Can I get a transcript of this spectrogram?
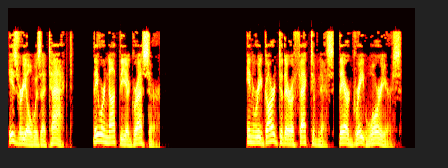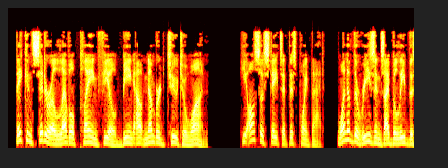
Israel was attacked. They were not the aggressor. In regard to their effectiveness, they are great warriors. They consider a level playing field being outnumbered two to one." He also states at this point that one of the reasons I believe the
